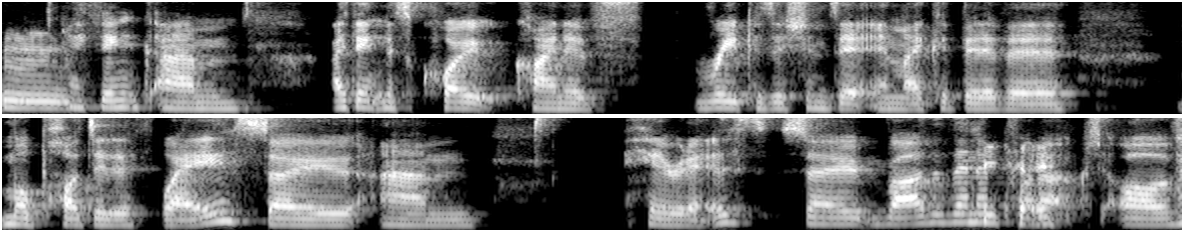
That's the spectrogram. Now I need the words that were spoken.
mm. i think um i think this quote kind of repositions it in like a bit of a more positive way so um here it is. So rather than a okay. product of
